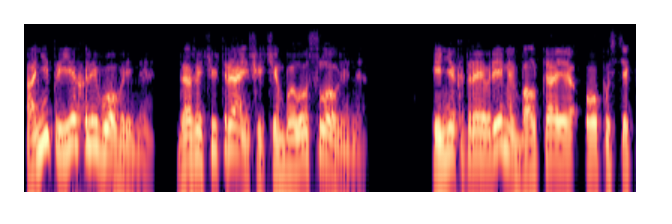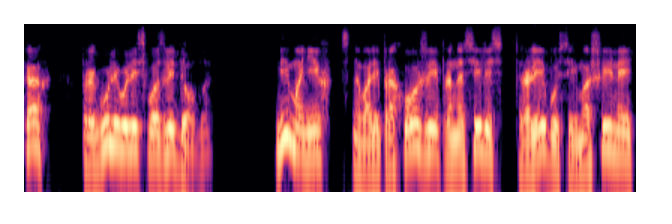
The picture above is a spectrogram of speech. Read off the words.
Они приехали вовремя, даже чуть раньше, чем было условлено, и некоторое время, болтая о пустяках, прогуливались возле дома. Мимо них сновали прохожие, проносились троллейбусы и машины,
